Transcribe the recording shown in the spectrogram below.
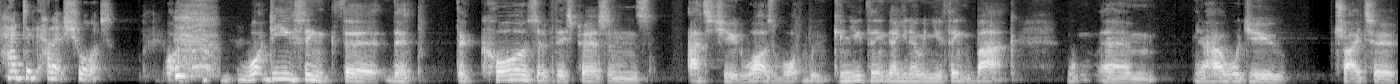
had to cut it short. What, what do you think the the the cause of this person's attitude was. What can you think that you know when you think back, um, you know, how would you try to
